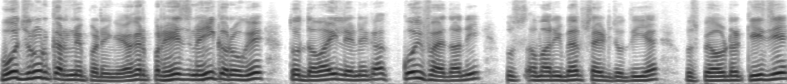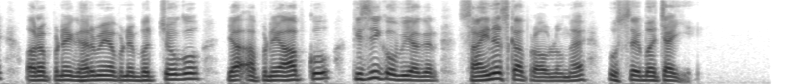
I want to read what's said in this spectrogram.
वो ज़रूर करने पड़ेंगे। अगर परहेज़ नहीं करोगे तो दवाई लेने का कोई फ़ायदा नहीं। उस, हमारी वेबसाइट जो दी है, उस पर ऑर्डर कीजिए और अपने घर में अपने बच्चों को या अपने आप को, किसी को भी अगर साइनस का प्रॉब्लम है, उससे बचाइए।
